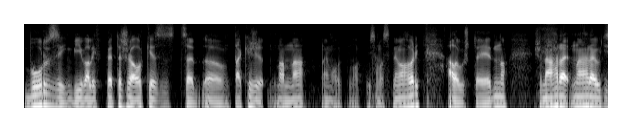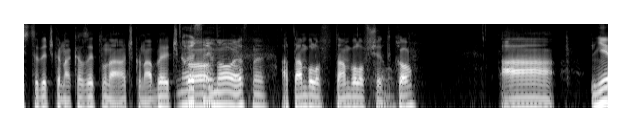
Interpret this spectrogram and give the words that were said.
burzy bývali v Petržalke z, z, uh, také, že mám na, nemal, no, by som asi nemal hovoriť, ale už to je jedno, že nahra, nahrajú ti z CDčka na kazetu, na Ačko, na Bčko. No jasne. No, jasné. A tam bolo, tam bolo všetko. A nie,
